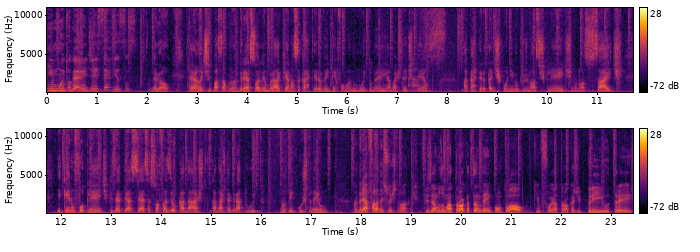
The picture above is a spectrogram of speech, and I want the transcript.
e muito ganho de serviços. Legal. É, antes de passar para o André, é só lembrar que a nossa carteira vem performando muito bem há bastante tempo. A carteira está disponível para os nossos clientes no nosso site. E quem não for cliente quiser ter acesso, é só fazer o cadastro. O cadastro é gratuito, não tem custo nenhum. André, fala das suas trocas. Fizemos uma troca também pontual, que foi a troca de Prio 3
